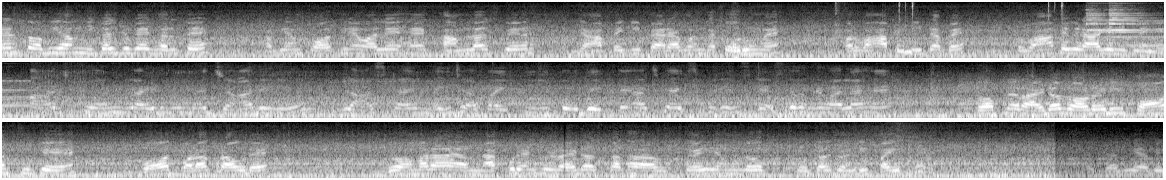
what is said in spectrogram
फ्रेंड्स तो अभी हम निकल चुके हैं घर से। अभी हम पहुँचने वाले हैं खामला स्क्वायर जहाँ पे कि पैरागन का शोरूम है और वहाँ पे मीटअप है। तो वहाँ से फिर आगे निकलेंगे। आज वन राइड में मैं जा रही हूँ। लास्ट टाइम नहीं जा पाई थी तो देखते हैं आज का एक्सपीरियंस कैसे होने वाला है। तो अपने राइडर्स ऑलरेडी पहुँच चुके हैं। बहुत बड़ा क्राउड है। जो हमारा नागपुर एनफील्ड राइडर्स का था उसके ही हम लोग टोटल ट्वेंटी फाइव थे। तो चलिए अभी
